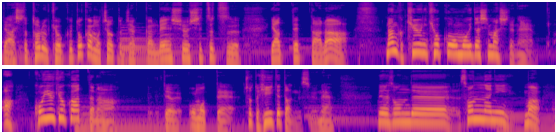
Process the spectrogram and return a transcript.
で、明日撮る曲とかもちょっと若干練習しつつやってったら、なんか急に曲を思い出しましてね、あ、こういう曲あったな。って思って、ちょっと弾いてたんですよね。で、そんで、そんなに、まあ、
